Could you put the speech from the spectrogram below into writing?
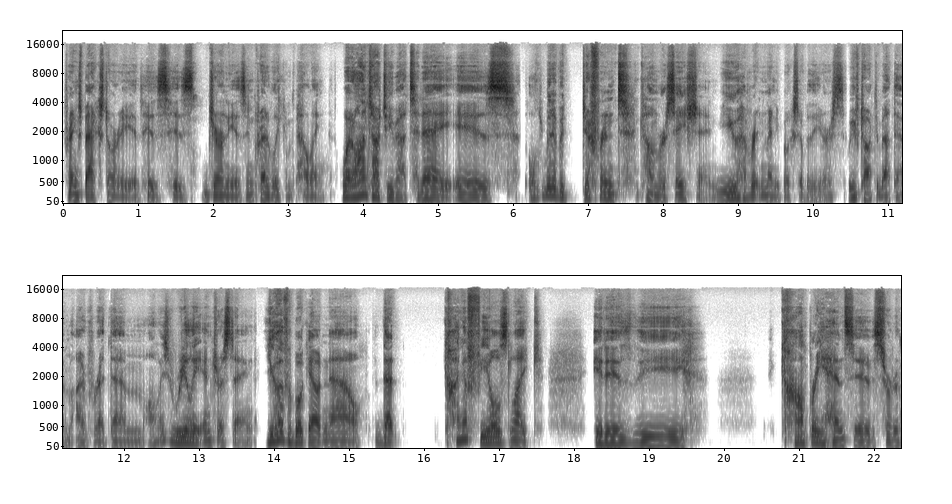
Frank's backstory, his his journey is incredibly compelling. What I want to talk to you about today is a little bit of a different conversation. You have written many books over the years. We've talked about them. I've read them. Always really interesting. You have a book out now that kind of feels like it is the comprehensive sort of,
